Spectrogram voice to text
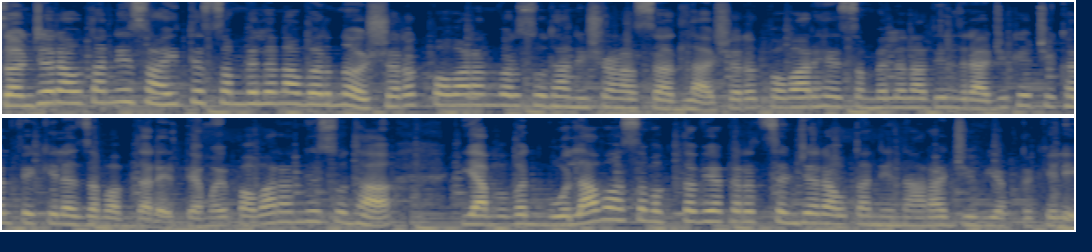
संजय राऊतांनी साहित्य संमेलनावरनं शरद पवारांवर सुद्धा निशाणा साधला. शरद पवार हे संमेलनातील राजकीय चिखलफेकीला जबाबदार आहेत. त्यामुळे पवारांनी सुद्धा याबाबत बोलावं असं वक्तव्य करत संजय राऊतांनी नाराजी व्यक्त केली.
